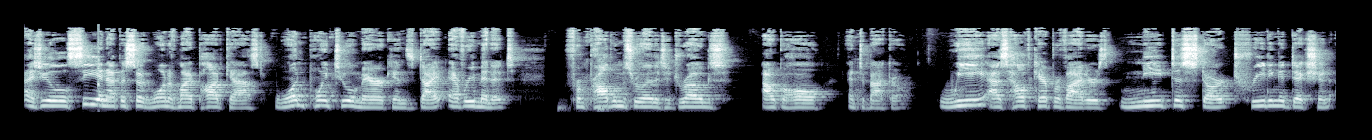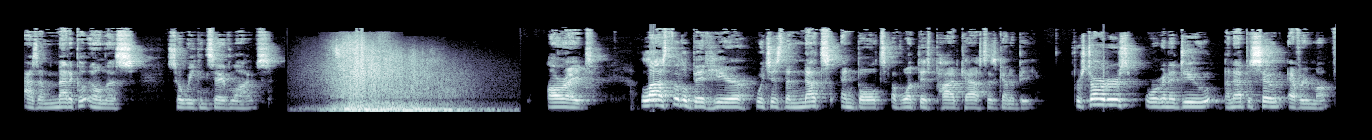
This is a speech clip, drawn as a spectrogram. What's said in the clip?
as you'll see in episode one of my podcast, 1.2 Americans die every minute from problems related to drugs, alcohol, and tobacco we as healthcare providers need to start treating addiction as a medical illness so we can save lives. All right, last little bit here, which is the nuts and bolts of what this podcast is going to be. For starters, we're going to do an episode every month.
